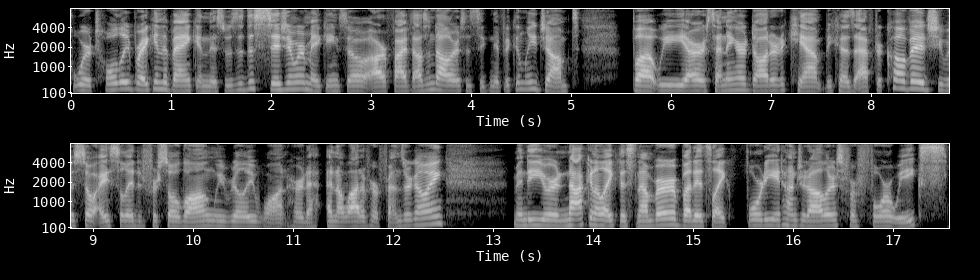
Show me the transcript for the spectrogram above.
we're totally breaking the bank and this was a decision we're making. So our $5,000 has significantly jumped but we are sending our daughter to camp because after COVID, she was so isolated for so long. We really want her to, and a lot of her friends are going. Mindy, you're not going to like this number, but it's like $4,800 for four weeks,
